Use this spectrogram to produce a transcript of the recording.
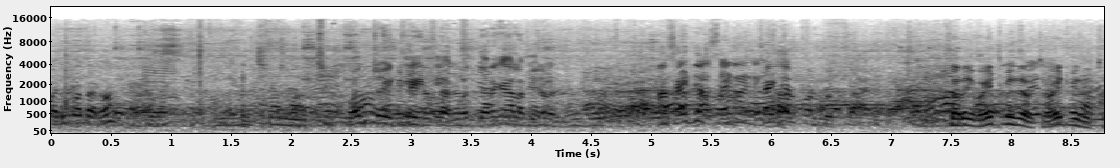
పడిపోతారు సరే వైట్ మీద వచ్చి వైట్ మీద వచ్చి.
